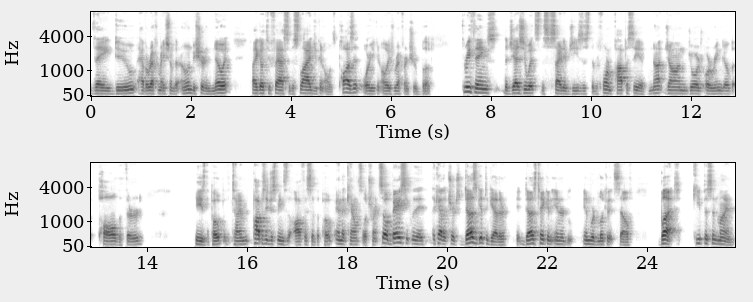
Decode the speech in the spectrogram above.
They do have a reformation of their own. Be sure to know it. If I go too fast through the slides, you can always pause it or you can always reference your book. Three things the Jesuits, the Society of Jesus, the Reformed papacy of not John, George, or Ringo, but Paul III. He's the Pope at the time. Papacy just means the office of the Pope and the Council of Trent. So basically, the Catholic Church does get together. It does take an inward look at itself. But keep this in mind.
